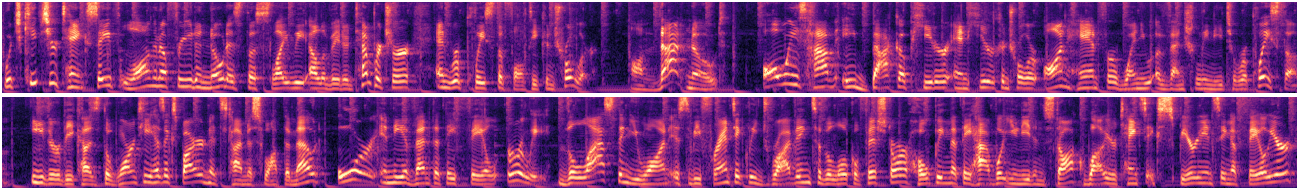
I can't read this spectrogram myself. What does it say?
which keeps your tank safe long enough for you to notice the slightly elevated temperature and replace the faulty controller. On that note, always have a backup heater and heater controller on hand for when you eventually need to replace them. Either because the warranty has expired and it's time to swap them out, or in the event that they fail early. The last thing you want is to be frantically driving to the local fish store hoping that they have what you need in stock while your tank's experiencing a failure.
